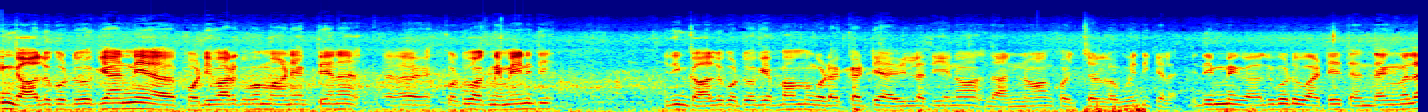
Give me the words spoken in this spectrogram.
ගාලු කොටුව කියන්නේ පොඩි වර්ග ප්‍රමාණයක් තියෙන කොටුවක් නෙමෙයි ඉතින්. ඉතින් ගාලු කොටුව ගෙපුවම ගොඩක් කට්ටිය ඇවිල්ලා තියෙනවා දන්නවා කොච්චර ලොකුයිද කියලා. ඉතින් මේ ගාලු කොටුව වටේ තැන් තැන් වල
